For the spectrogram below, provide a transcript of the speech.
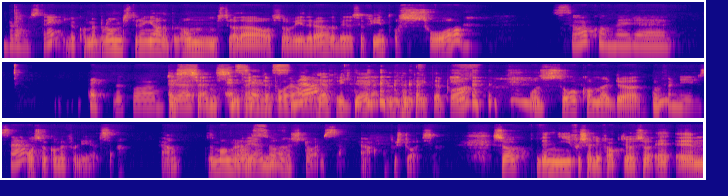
Blomstring. det kommer blomstring, ja. Det blomstrer da, og så videre. Da blir det så fint. Og så Så kommer eh, Tenkte du på død Essensen tenkte jeg på, ja. Ja. Helt riktig. tenkte jeg på. Og så kommer og døden, fornyelse? og så kommer fornyelse. Ja, det mangler Og vi Og så da. forståelse. Ja, forståelse. Så det er ni forskjellige faktorer. Så eh, em,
